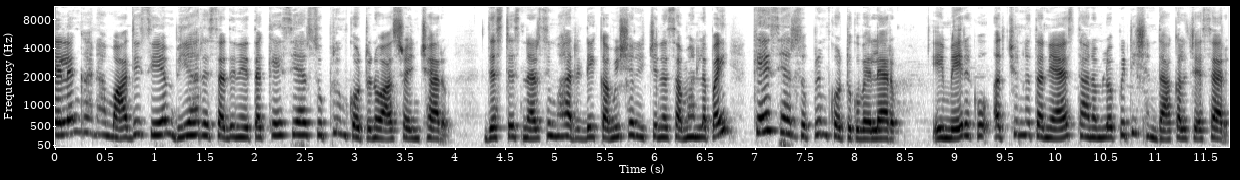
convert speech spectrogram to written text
తెలంగాణ మాజీ సీఎం బీఆర్ఎస్ అధినేత కేసీఆర్ సుప్రీంకోర్టును ఆశ్రయించారు. జస్టిస్ నరసింహారెడ్డి కమిషన్ ఇచ్చిన సమన్లపై కేసీఆర్ సుప్రీంకోర్టుకు వెళ్ళారు. ఈ మేరకు అత్యున్నత న్యాయస్థానంలో పిటిషన్ దాఖలు చేశారు.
